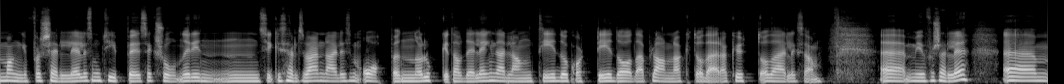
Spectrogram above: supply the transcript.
mange forskjellige liksom, typer seksjoner innen psykisk helsevern. Det er liksom åpen og lukket avdeling. Det er lang tid og kort tid, og det er planlagt, og det er akutt, og det er liksom uh, mye forskjellig. Um,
